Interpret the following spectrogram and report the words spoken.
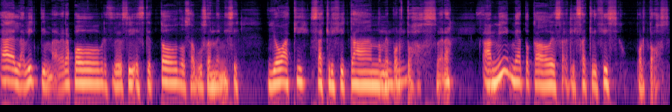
Ah, la víctima, ¿verdad? Pobre, sí, es que todos abusan de mí, sí. Yo aquí sacrificándome por todos, ¿verdad? A mí me ha tocado el sacrificio por todos.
